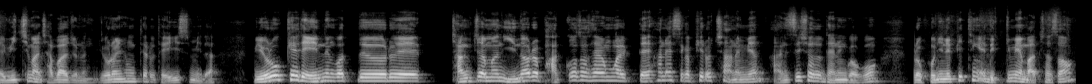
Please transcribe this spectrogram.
위치만 잡아주는 이런 형태로 되어 있습니다. 이렇게 되어 있는 것들의 장점은 이너를 바꿔서 사용할 때 하네스가 필요치 않으면 안 쓰셔도 되는 거고 그리고 본인의 피팅의 느낌에 맞춰서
